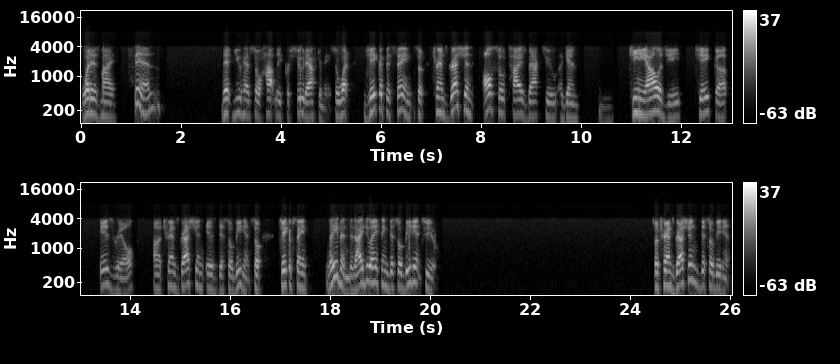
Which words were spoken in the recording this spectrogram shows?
What is my sin that you have so hotly pursued after me? So, what Jacob is saying, so transgression also ties back to, again, genealogy, Jacob, Israel. Uh, transgression is disobedience. So, Jacob saying, Laban, did I do anything disobedient to you? So transgression, disobedience.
